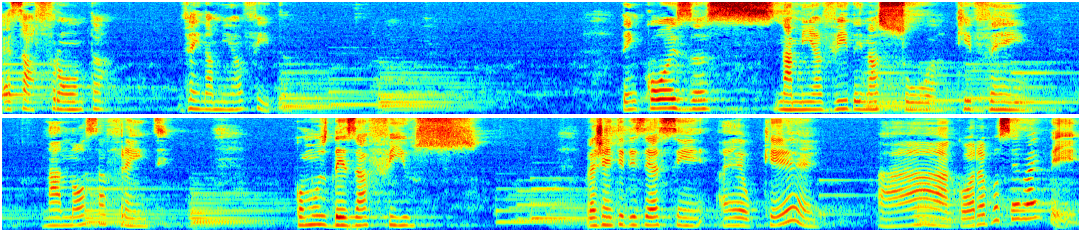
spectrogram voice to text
essa afronta vem na minha vida. Tem coisas na minha vida e na sua que vêm na nossa frente como os desafios. Para a gente dizer assim, é o quê? Ah, agora você vai ver.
